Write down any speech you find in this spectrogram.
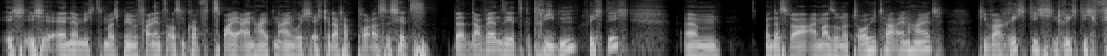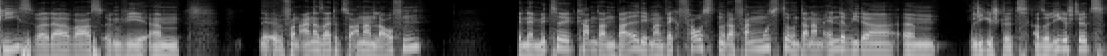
ich, ich erinnere mich zum Beispiel, mir fallen jetzt aus dem Kopf zwei Einheiten ein, wo ich echt gedacht habe, boah, das ist jetzt, da, da werden sie jetzt getrieben, richtig. Ähm, und das war einmal so eine Torhütereinheit. Die war richtig, richtig fies, weil da war es irgendwie ähm, äh, von einer Seite zur anderen laufen. In der Mitte kam dann ein Ball, den man wegfausten oder fangen musste und dann am Ende wieder ähm, Liegestütz. Also Liegestütz,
